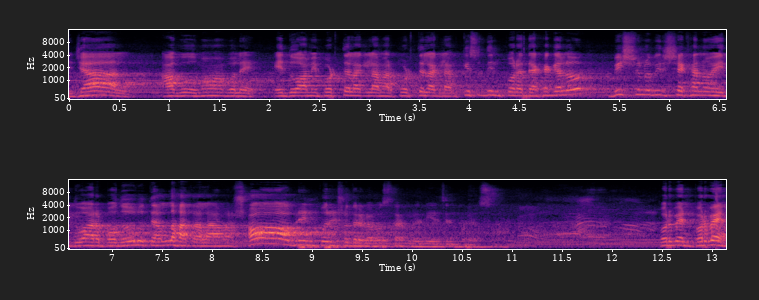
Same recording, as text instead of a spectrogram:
রিজাল। আবু মামা বলে, এই দোয়া আমি পড়তে লাগলাম আর পড়তে লাগলাম। কিছুদিন পরে দেখা গেল বিশ্বনবীর শেখানো এই দোয়ার বদৌলতে আল্লাহ তাআলা আমার সব ঋণ পরিশোধের ব্যবস্থা করে দিয়েছেন পড়ে পড়বেন পড়বেন।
